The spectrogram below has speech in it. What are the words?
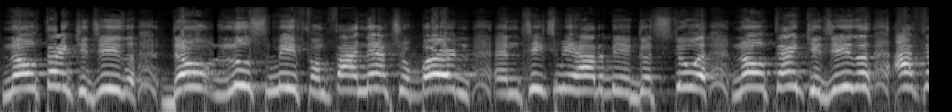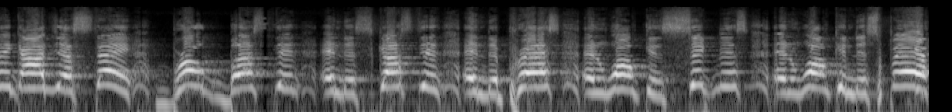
No, thank you, Jesus. Don't loose me from financial burden and teach me how to be a good steward. No, thank you, Jesus. I think I'll just stay broke, busted, and disgusted and depressed and walk in sickness and walk in despair.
